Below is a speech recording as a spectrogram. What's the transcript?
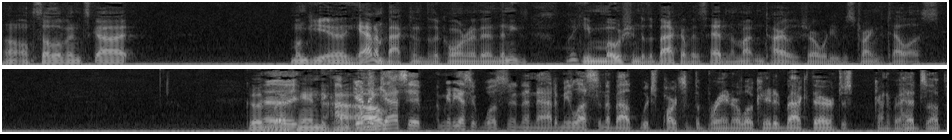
Uh, O'Sullivan's got Munguia. He had him backed into the corner. Then, then he I think he motioned to the back of his head, and I'm not entirely sure what he was trying to tell us. Good Uh, left-handed. I'm gonna oh, guess it. I'm gonna guess it wasn't an anatomy lesson about which parts of the brain are located back there. Just kind of a heads up.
